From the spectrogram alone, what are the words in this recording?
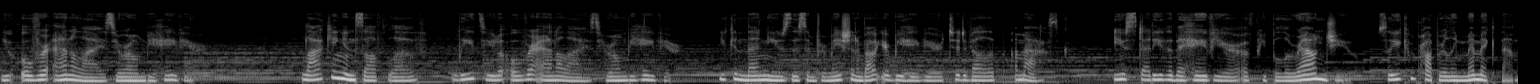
you overanalyze your own behavior. Lacking in self-love leads you to overanalyze your own behavior. You can then use this information about your behavior to develop a mask. You study the behavior of people around you so you can properly mimic them.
